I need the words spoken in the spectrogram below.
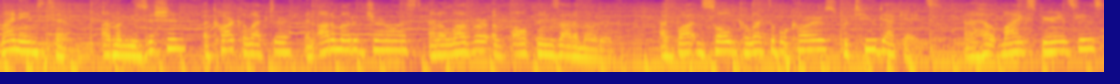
My name's Tim. I'm a musician, a car collector, an automotive journalist, and a lover of all things automotive. I've bought and sold collectible cars for two decades, and I hope my experiences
